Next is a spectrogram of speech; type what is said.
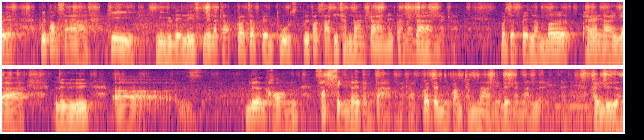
ยผู้พิพากษาที่มีอยู่ในลิสต์เนี่ยนะครับก็จะเป็นผู้ผู้พิพากษาที่ชำนาญการในแต่ละด้านนะครับ มันจะเป็นละเมิดแพ่งอาญา หรือเอเรื่องของทรัพย์สินอะไรต่างๆนะครับ ก็จะมีความชำนาญในเรื่องนั้นๆเลยนะให้เลือก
